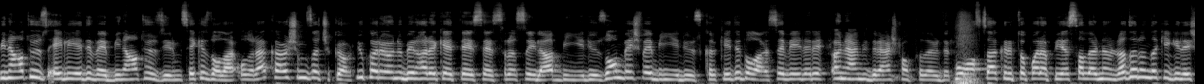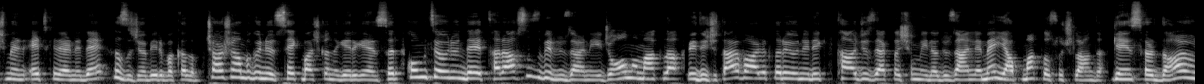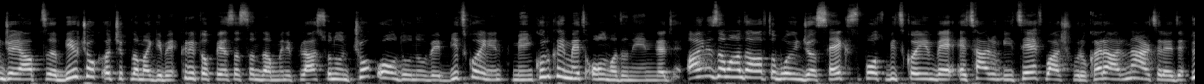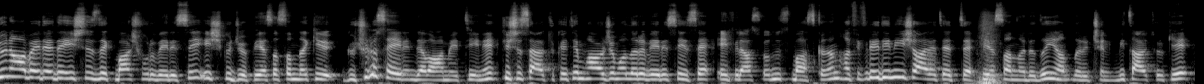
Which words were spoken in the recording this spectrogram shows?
1657 ve 1628 dolar olarak karşımıza çıkıyor. Yukarı yönlü bir harekette ise sırasıyla 1715 ve 1747 dolar seviyeleri önemli direnç noktalarıdır. Bu hafta kripto para piyasalarının radarındaki gelişmenin etkilerine de hızlıca bir bakalım. Çarşamba günü SEC Başkanı Gary Gensler komite önünde tarafsız bir düzenleyici olmamakla ve dijital varlıklara yönelik taciz yaklaşımıyla düzenleme yapmakla suçlandı. Gensler daha önce yaptığı birçok açıklama gibi kripto piyasasında manipülasyonun çok olduğunu ve Bitcoin'in menkul kıymet olmadığını yeniledi. Aynı zamanda hafta boyunca SEC, Spot Bitcoin ve Ethereum ETF başvuru kararını erteledi. Dün ABD'de işsizlik başvuru verisi iş gücü piyasasındaki güçlü seyrin devam ettiğini, kişisel tüketim harcamaları verisi ise enflasyonist baskının hafiflediğini işaret etti. Piyasanın aradığı yanıtlar için Bitay Türkiye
